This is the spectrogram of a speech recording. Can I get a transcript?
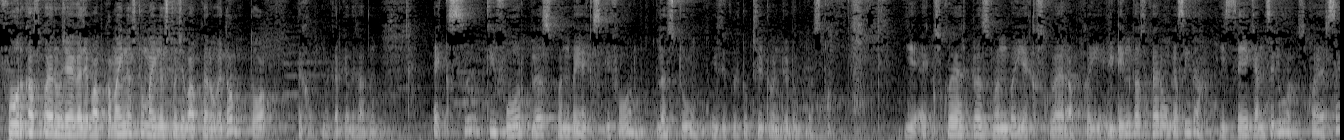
फोर का स्क्वायर हो जाएगा। जब आपका माइनस टू माइनस टू जब आप करोगे तो तो देखो, मैं करके दिखाता हूँ। एक्स की four plus one by x की four plus two is equal to three twenty two plus two ये x square plus one by x square आपका ये एटीन का स्क्वायर हो गया सीधा। इससे ये कैंसिल हुआ स्क्वायर से।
